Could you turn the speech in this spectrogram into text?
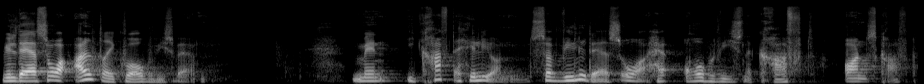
vil deres ord aldrig kunne overbevise verden. Men i kraft af Helligånden, så ville deres ord have overbevisende kraft, åndskraft.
